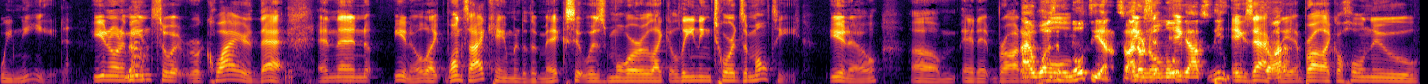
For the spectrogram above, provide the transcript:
we need. You know what I mean? So it required that. And then, you know, like once I came into the mix, it was more like leaning towards a multi, you know. Um, and it brought I a wasn't whole- multi-op, so I don't know multi ops needs. Exactly. it brought like a whole new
